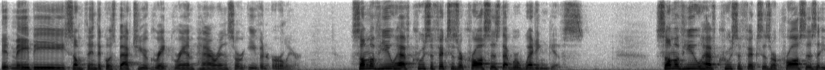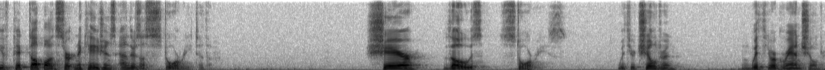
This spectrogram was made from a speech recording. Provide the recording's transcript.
It may be something that goes back to your great grandparents or even earlier. Some of you have crucifixes or crosses that were wedding gifts. Some of you have crucifixes or crosses that you've picked up on certain occasions, and there's a story to them. Share those stories with your children and with your grandchildren.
